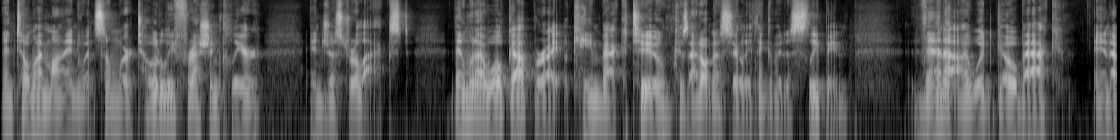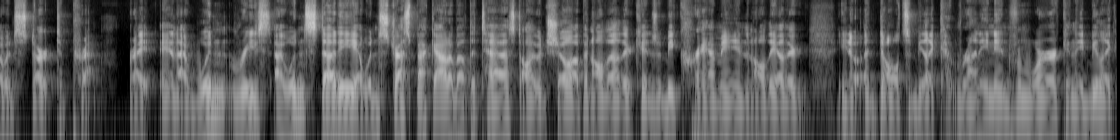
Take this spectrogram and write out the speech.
until my mind went somewhere totally fresh and clear and just relaxed. Then when I woke up or I came back to, because I don't necessarily think of it as sleeping, then I would go back and I would start to prep right? And I wouldn't read, I wouldn't study, I wouldn't stress back out about the test. I would show up, and all the other kids would be cramming, and all the other, you know, adults would be like running in from work, and they'd be like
